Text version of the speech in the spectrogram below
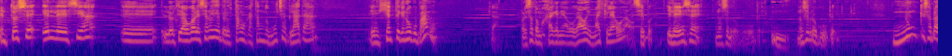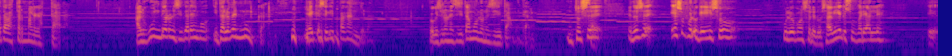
Entonces él le decía, eh, los abogados le decían, oye, pero estamos gastando mucha plata en gente que no ocupamos. Claro. Por eso Tom Hagen es abogado y Michael es abogado. Sí, pues. Y le dice, no se preocupe, Mm. no se preocupe. Nunca esa plata va a estar mal gastada. Algún día lo necesitaremos y tal vez nunca. Y hay que seguir pagándola. Porque si lo necesitamos, lo necesitamos. Claro. Entonces, entonces eso fue lo que hizo Julio Ponce Lerú. Sabía que sus variables eh,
